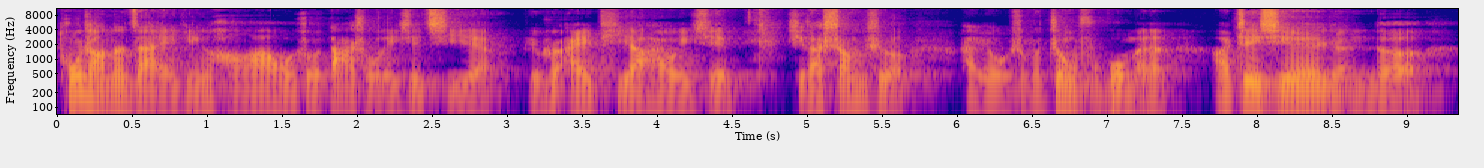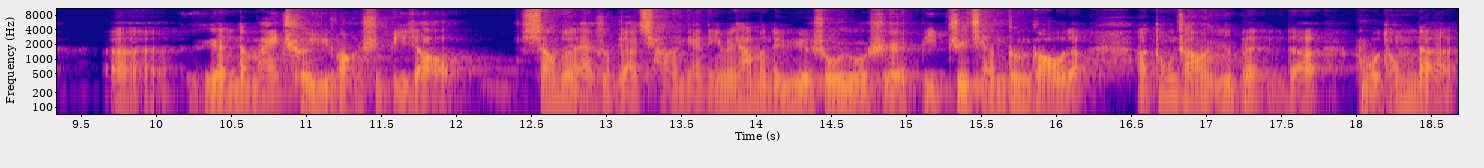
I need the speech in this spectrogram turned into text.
通常呢，在银行啊，或者说大手的一些企业，比如说 IT 啊，还有一些其他商社，还有什么政府部门。啊，这些人的呃人的买车欲望是比较相对来说比较强一点的，因为他们的月收入是比之前更高的啊。通常日本的普通的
